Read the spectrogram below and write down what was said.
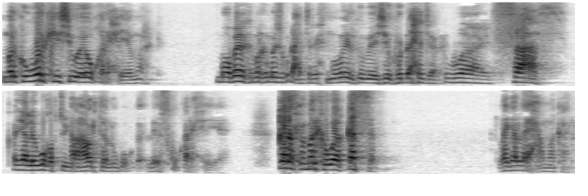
markuu warkiisi waa u qarxiya marka. Mobilka marka meesha ku dhex jiray. Mobaylku meeshii ku dhex jira waay saas. Ayaa lagu qabtay. Horta lagu laysku qarxiya qaraxu marka waa qasab. Laga leexa ma karo.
